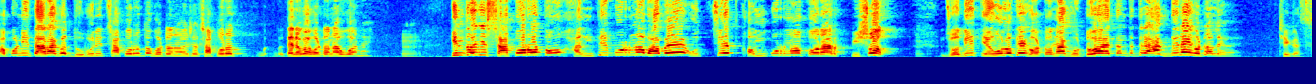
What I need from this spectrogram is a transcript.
আপুনি তাৰ আগত ধুবুৰীত চাপৰতো ঘটনা হৈছে চাপৰত তেনেকুৱা ঘটনা হোৱা নাই? কিন্তু আজি চাপৰতো শান্তিপূৰ্ণভাৱে উচ্ছেদ সম্পূৰ্ণ কৰাৰ পিছত যদি তেওঁলোকে ঘটনা ঘটোৱাহেঁতেন তেতিয়া আগদিনাই ঘটালে হয়। ঠিক আছে।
